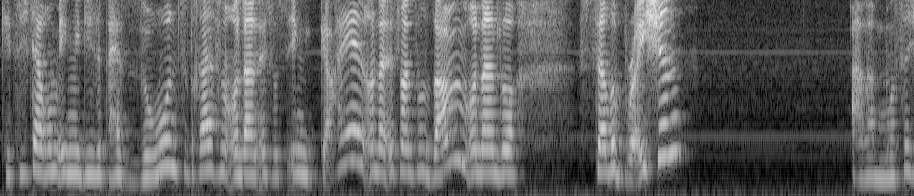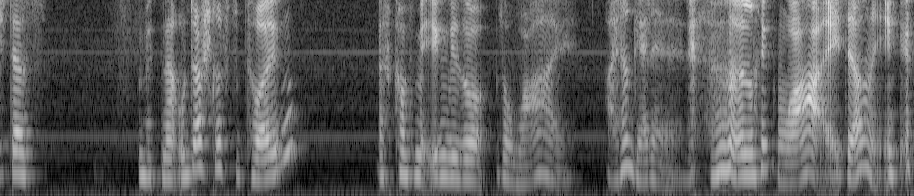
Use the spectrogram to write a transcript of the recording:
Geht es nicht darum, irgendwie diese Person zu treffen und dann ist es irgendwie geil und dann ist man zusammen und dann so Celebration? Aber muss ich das mit einer Unterschrift bezeugen? es kommt mir irgendwie so, so, why? I don't get it. like, why? Tell me.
